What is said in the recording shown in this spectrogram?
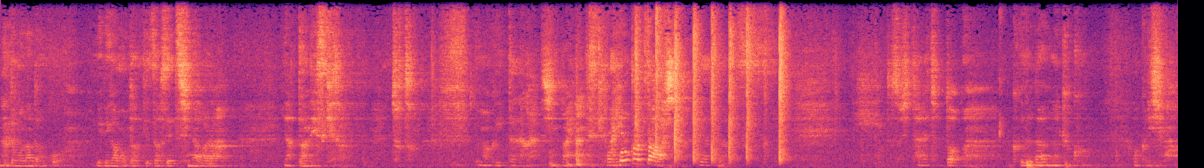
何度も何度もこう指がもたって挫折しながらやったんですけどちょっとうまくいっただから心配なんですけど。かっこよかった。ありがとうございます。えーとそしたらちょっとクールダウンの曲をお送りします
